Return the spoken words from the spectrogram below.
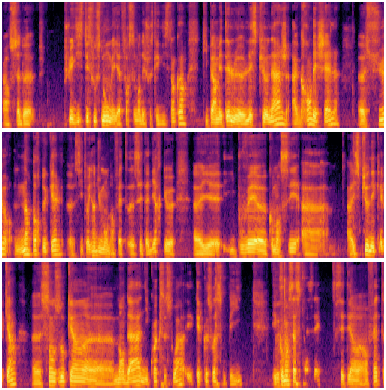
Alors ça doit plus exister sous ce nom, mais il y a forcément des choses qui existent encore, qui permettaient l'espionnage à grande échelle euh, sur n'importe quel euh, citoyen du monde, en fait. Euh, c'est-à-dire que il pouvait commencer à, à, espionner quelqu'un sans aucun mandat ni quoi que ce soit, et quel que soit son pays. Et comment ça. se passait? C'était en fait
